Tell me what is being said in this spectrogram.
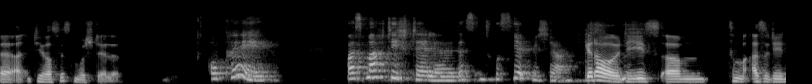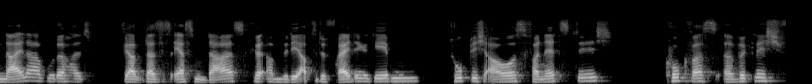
äh, Antirassismusstelle. Okay. Was macht die Stelle? Das interessiert mich ja. Genau, die ist, ähm, zum, also die Naila wurde halt wir haben, dass es erst da ist, haben wir die absolute Freiheit gegeben. Tob dich aus, vernetz dich, guck, was äh, wirklich,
